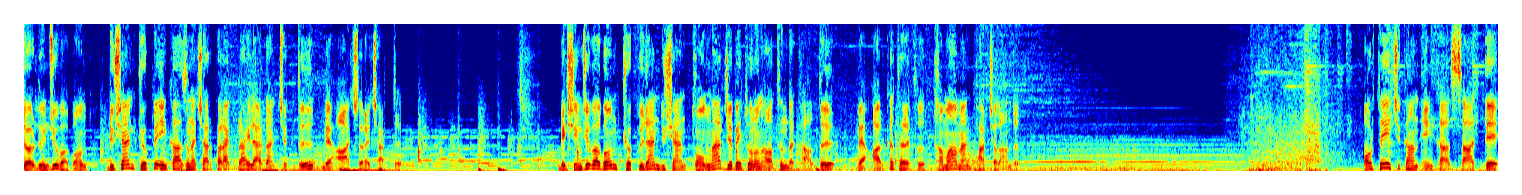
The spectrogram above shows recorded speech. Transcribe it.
Dördüncü vagon düşen köprü enkazına çarparak raylardan çıktı ve ağaçlara çarptı. Beşinci vagon köprüden düşen tonlarca betonun altında kaldı ve arka tarafı tamamen parçalandı. Ortaya çıkan enkaz saatte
